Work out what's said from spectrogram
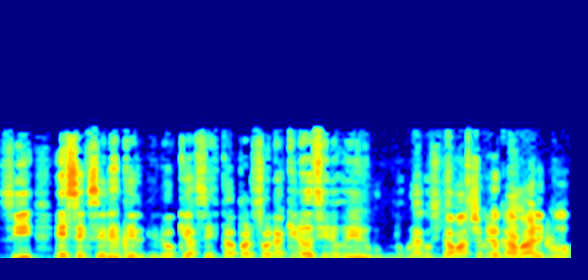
¿sí? Es excelente lo que hace esta persona. Quiero decir eh, una cosita más. Yo creo que a. Marco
